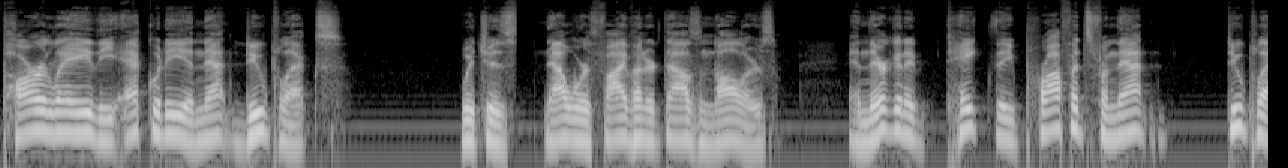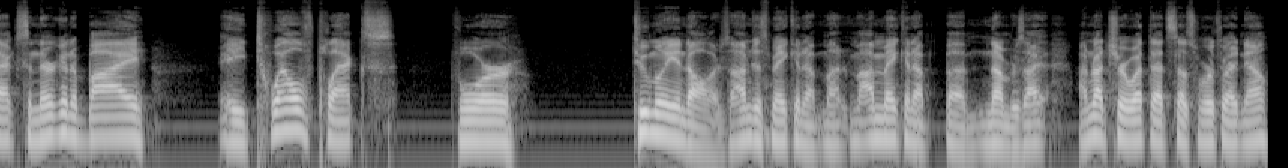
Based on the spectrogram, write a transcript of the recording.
parlay the equity in that duplex, which is now worth $500,000, and they're going to take the profits from that duplex and they're going to buy a 12 plex for $2 million. I'm just making up I'm making up uh, numbers. I I'm not sure what that stuff's worth right now.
